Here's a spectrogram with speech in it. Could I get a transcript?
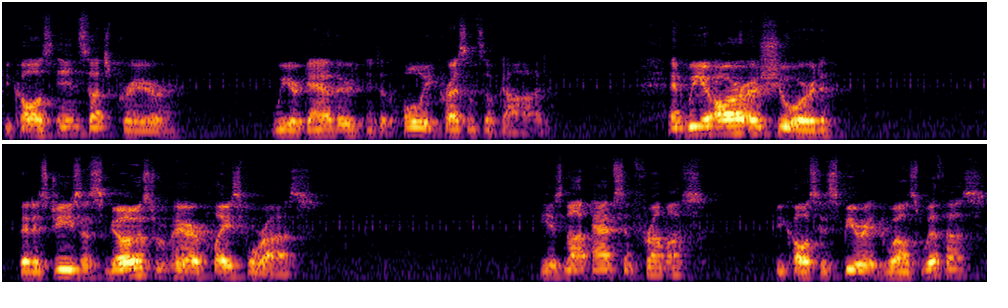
because in such prayer we are gathered into the holy presence of God. And we are assured that as Jesus goes to prepare a place for us, he is not absent from us because his Spirit dwells with us.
